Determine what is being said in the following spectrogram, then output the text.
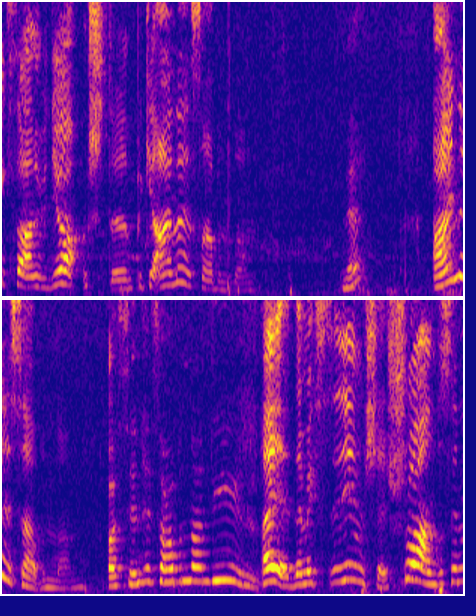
İki tane video atmıştın. Peki aynı hesabından mı? Ne? Aynı hesabından mı? Aa, senin hesabından değil. Hayır demek istediğim şey şu anda senin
